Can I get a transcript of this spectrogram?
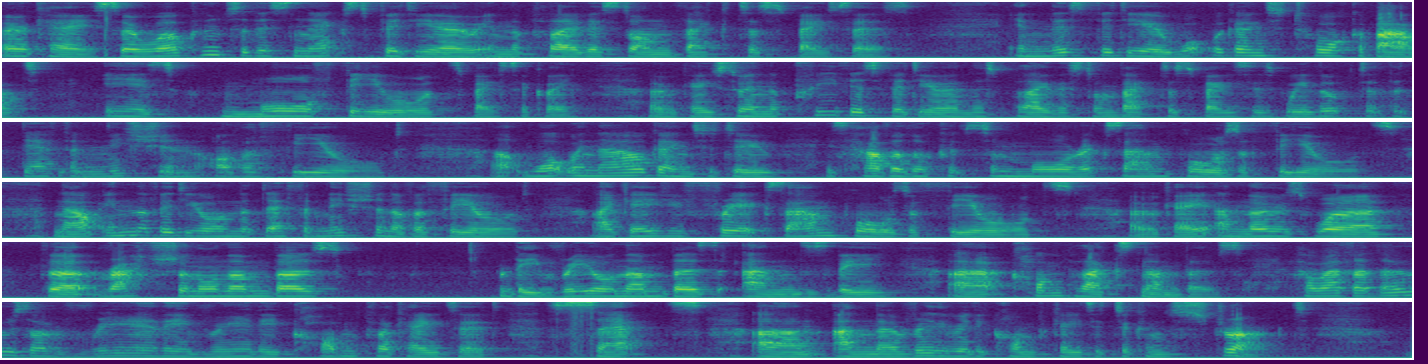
Okay, so welcome to this next video in the playlist on vector spaces. In this video what we're going to talk about is more fields basically. Okay, so in the previous video in this playlist on vector spaces we looked at the definition of a field. Uh, what we're now going to do is have a look at some more examples of fields. Now in the video on the definition of a field I gave you three examples of fields, okay, and those were the rational numbers, the real numbers and the uh, complex numbers. However, those are really, really complicated sets um, and they're really, really complicated to construct.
